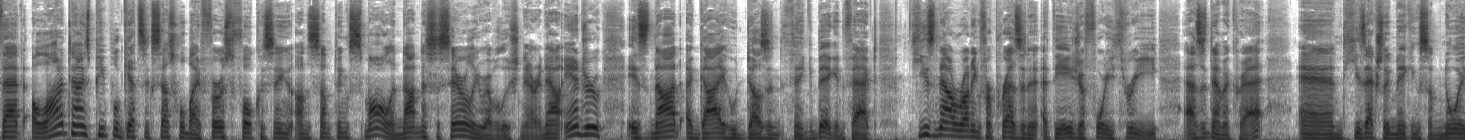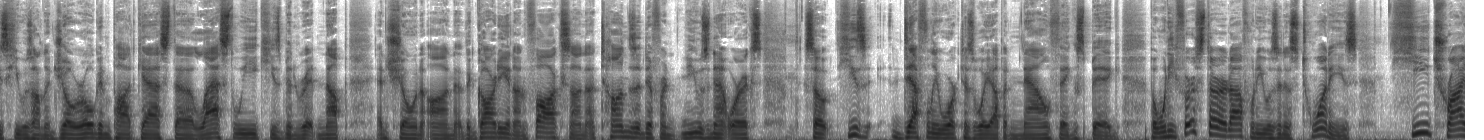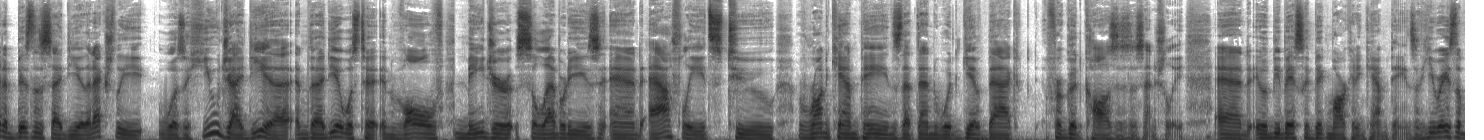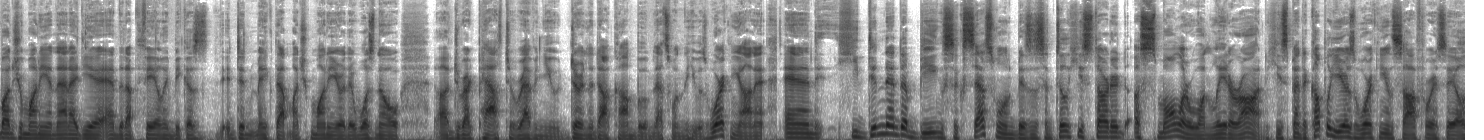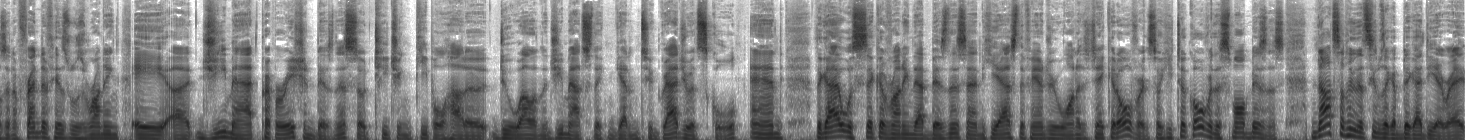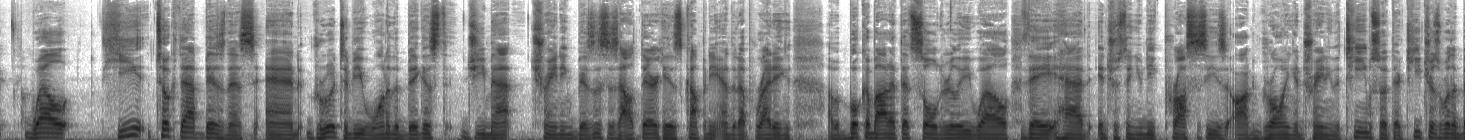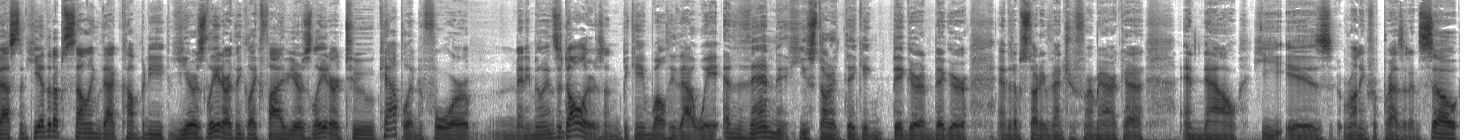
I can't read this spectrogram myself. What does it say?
that a lot of times people get successful by first focusing on something small and not necessarily revolutionary. Now, Andrew is not a guy who doesn't think big. In fact, he's now running for president at the age of 43 as a Democrat, and he's actually making some noise. He was on the Joe Rogan podcast uh, last week. He's been written up and shown on The Guardian, on Fox, on uh, tons of different news networks. So he's definitely worked his way up and now thinks big. But when he first started off, when he was in his 20s, he tried a business idea that actually was a huge idea, and the idea was to involve major celebrities and athletes to run campaigns that then would give back for good causes essentially. And it would be basically big marketing campaigns. And he raised a bunch of money and that idea ended up failing because it didn't make that much money or there was no uh, direct path to revenue during the dot-com boom. That's when he was working on it. And he didn't end up being successful in business until he started a smaller one later on. He spent a couple years working in software sales and a friend of his was running a uh, gmat preparation business so teaching people how to do well in the gmat so they can get into graduate school. And the guy was sick of running that business and he asked if andrew wanted to take take it over. And so he took over the small business. Not something that seems like a big idea, right? Well, he took that business and grew it to be one of the biggest GMAT training businesses out there. His company ended up writing a book about it that sold really well. They had interesting, unique processes on growing and training the team so that their teachers were the best. And he ended up selling that company years later, I think like five years later, to Kaplan for many millions of dollars and became wealthy that way. And then he started thinking bigger and bigger, ended up starting Venture for America, and now he is running for president. So,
